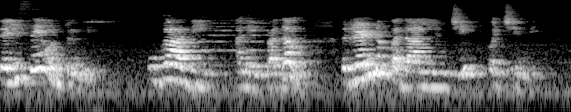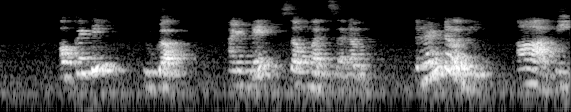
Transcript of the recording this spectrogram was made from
తెలిసే ఉంటుంది ఉగాది అనే పదం రెండు పదాల నుంచి వచ్చింది. ఒకటి యుగ అంటే సంవత్సరం. రెండోది ఆది.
